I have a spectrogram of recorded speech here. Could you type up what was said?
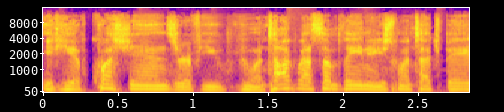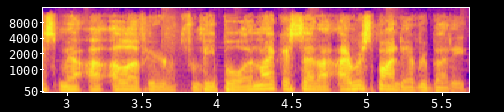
if you have questions or if you, if you want to talk about something or you just want to touch base. I, mean, I, I love hearing from people. And like I said, I, I respond to everybody.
